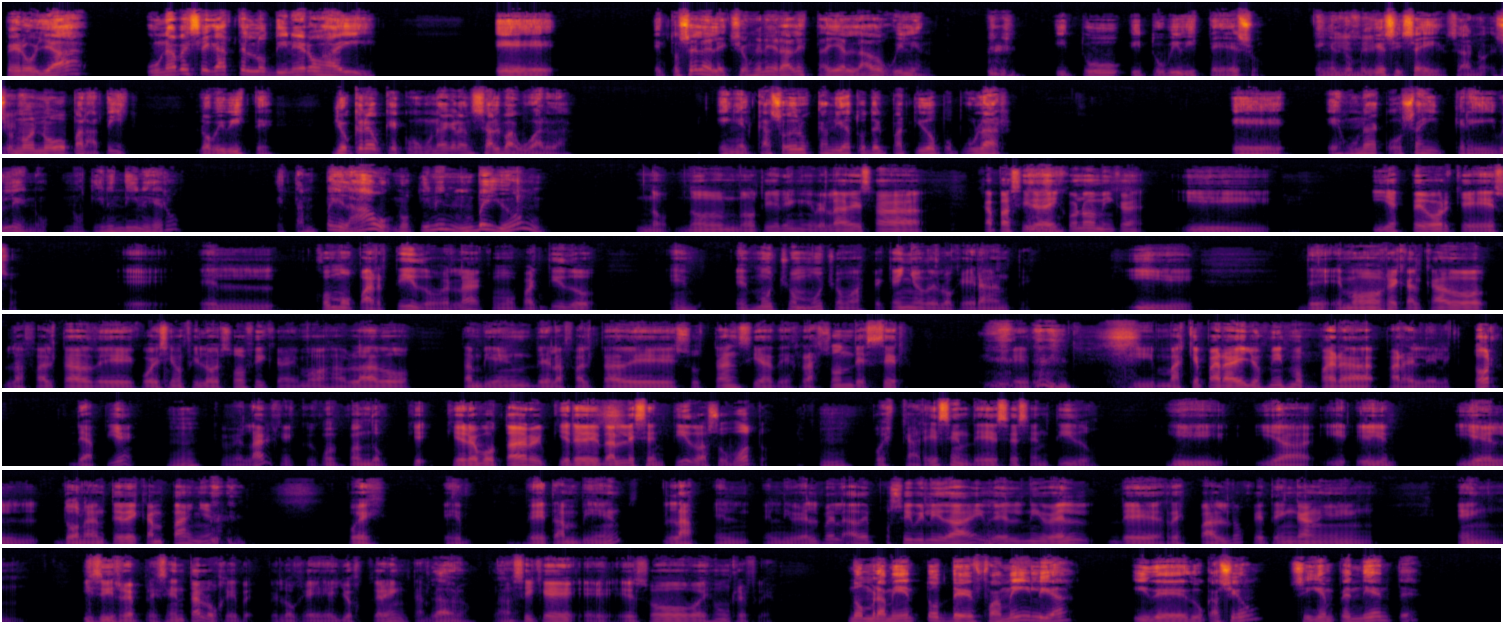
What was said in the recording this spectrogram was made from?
pero ya una vez se gasten los dineros ahí, eh, entonces la elección general está ahí al lado, William. y tú, y tú viviste eso en el Sí, sí. 2016. O sea, no- eso Sí, no es sí. nuevo para ti. Lo viviste. Yo creo que con una gran salvaguarda, en el caso de los candidatos del Partido Popular, eh, es una cosa increíble. No, no tienen dinero. Están pelados, no tienen un bellón. No, no, no tienen ¿verdad? esa capacidad económica y, y es peor que eso. Eh, el, como partido, ¿verdad? Como partido es, es mucho, mucho más pequeño de lo que era antes. Y de- hemos recalcado la falta de cohesión filosófica, hemos hablado también de la falta de sustancia, de razón de ser. Eh, y más que para ellos mismos, para, para el elector de a pie, ¿verdad? Que cuando qui- quiere votar, quiere darle sentido a su voto, pues carecen de ese sentido. Y, y, a- y- el donante de campaña, pues eh, ve también la, el, el nivel ¿verdad? de posibilidad y ve el nivel de respaldo que tengan en, en y si representa lo que, lo que ellos creen también. Claro, claro. Así que eh, eso es un reflejo. Nombramientos de familia y de educación siguen pendientes.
